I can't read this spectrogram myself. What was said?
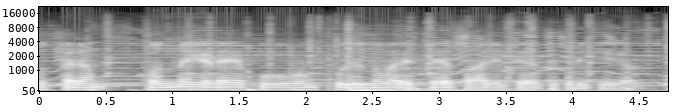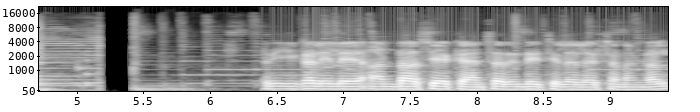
ഉത്തരം കൊന്നയുടെ പൂവും കുരുന്നും അരച്ച് പാലിൽ ചേർത്ത് കുടിക്കുക. സ്ത്രീകളിലെ അണ്ടാശയ ക്യാൻസറിന്റെ ചില ലക്ഷണങ്ങൾ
